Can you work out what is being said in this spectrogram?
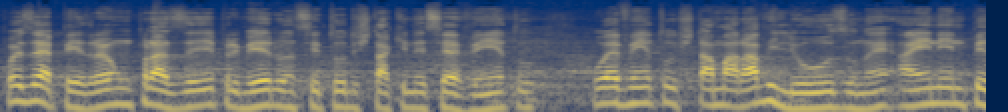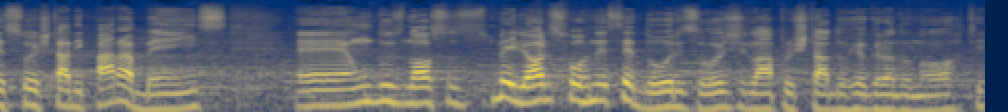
Pois é, Pedro, é um prazer, primeiro, antes de tudo, estar aqui nesse evento. O evento está maravilhoso, né? A NN Pessoa está de parabéns. É um dos nossos melhores fornecedores hoje lá para o estado do Rio Grande do Norte.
